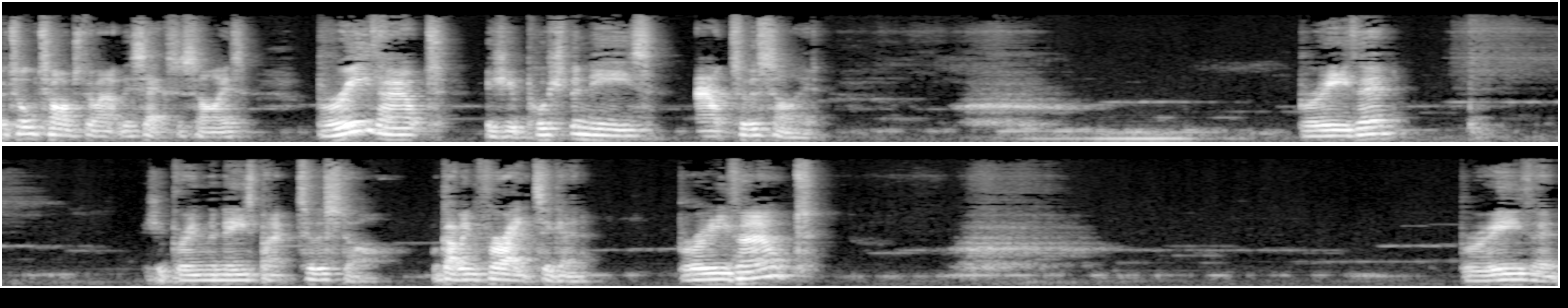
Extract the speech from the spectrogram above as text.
at all times throughout this exercise. Breathe out as you push the knees out to the side. Breathe in as you bring the knees back to the start. We're going for eight again. Breathe out. Breathe in.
